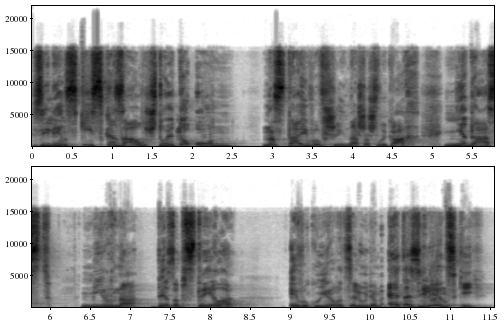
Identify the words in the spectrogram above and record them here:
Зеленский сказал, что это он, настаивавший на шашлыках, не даст мирно, без обстрела, эвакуироваться людям. Это Зеленский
